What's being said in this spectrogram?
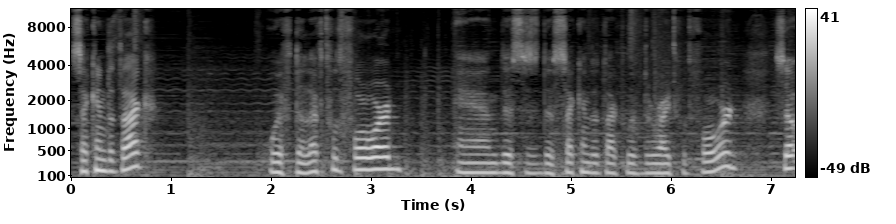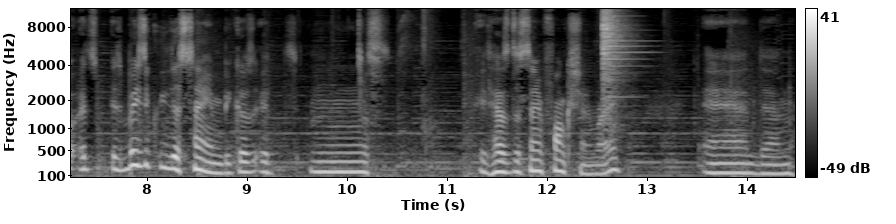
second attack with the left foot forward and this is the second attack with the right foot forward. So it's it's basically the same because it mm, it has the same function right? And then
